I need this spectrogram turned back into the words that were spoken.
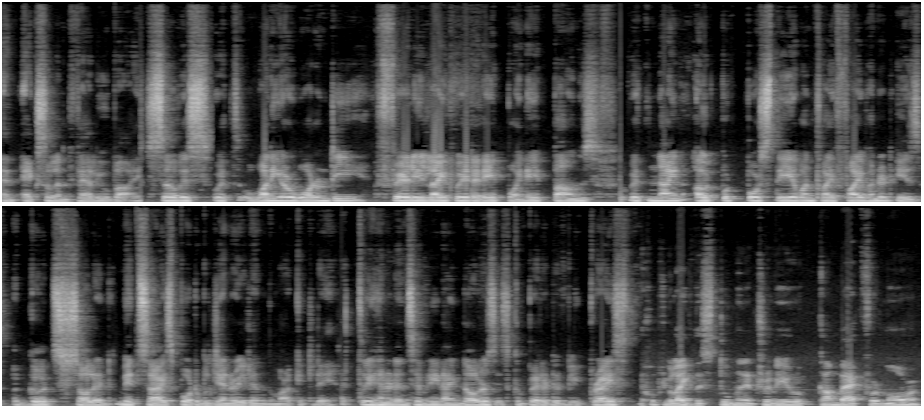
an excellent value buy. Service with one year warranty, fairly lightweight at 8.8 pounds. With 9 output ports, the Awanfi 500 is a good, solid, mid-size portable generator in the market today. At $379, it's competitively priced. I hope you like this 2-minute review. Come back for more.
